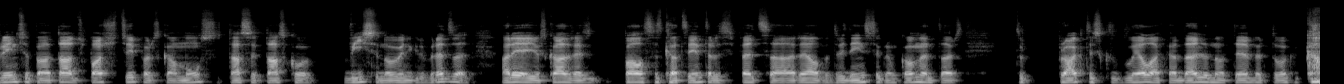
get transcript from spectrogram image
principā tādus pašus ciparus kā mūsu. Tas ir tas, ko visi no viņa grib redzēt. Arī, ja jūs kādreiz palasat kāds intereses pēc uh, Real Madrid Instagram komentārus, tur praktiski lielākā daļa no tiem ir to, ka kā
